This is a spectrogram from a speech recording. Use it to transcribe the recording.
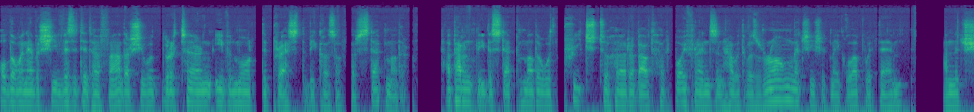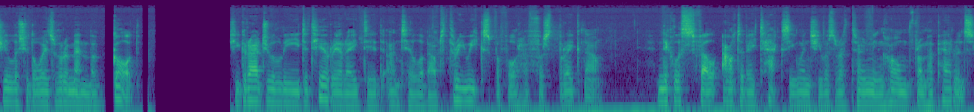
although whenever she visited her father, she would return even more depressed because of her stepmother. Apparently, the stepmother would preach to her about her boyfriends and how it was wrong that she should make love with them, and that Sheila should always remember God. She gradually deteriorated until about three weeks before her first breakdown. Nicholas fell out of a taxi when she was returning home from her parents.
